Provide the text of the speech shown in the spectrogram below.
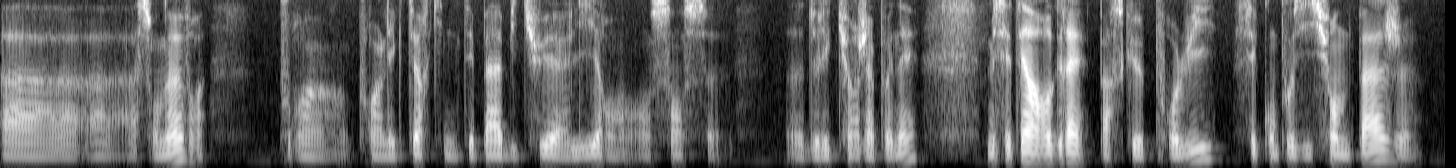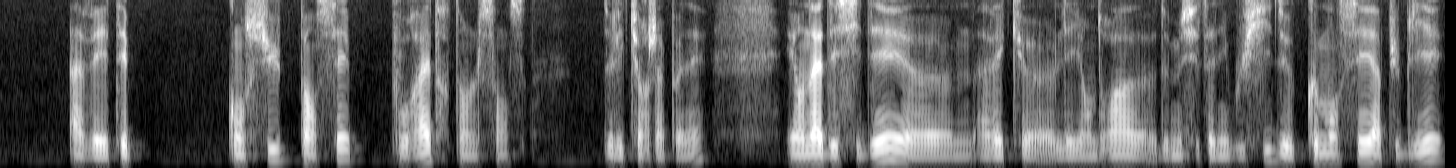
à, son œuvre pour un, pour un lecteur qui n'était pas habitué à lire en sens de lecture japonais. Mais c'était un regret parce que pour lui, ces compositions de pages avait été conçu, pensé pour être dans le sens de lecture japonais. Et on a décidé, euh, avec euh, l'ayant droit de Monsieur Taniguchi, de commencer à publier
